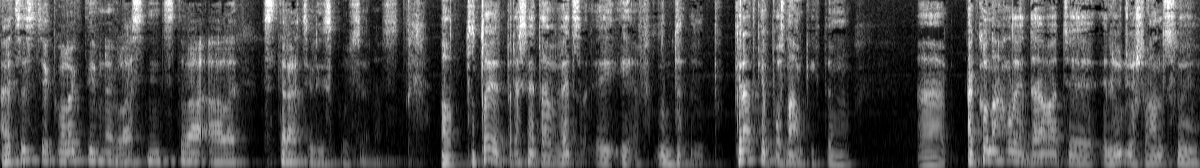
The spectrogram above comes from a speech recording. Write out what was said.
aj cez tie kolektívne vlastníctva, ale stratili skúsenosť. No, toto je presne tá vec. Krátke poznámky k tomu. Ako náhle dávate ľuďom šancu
